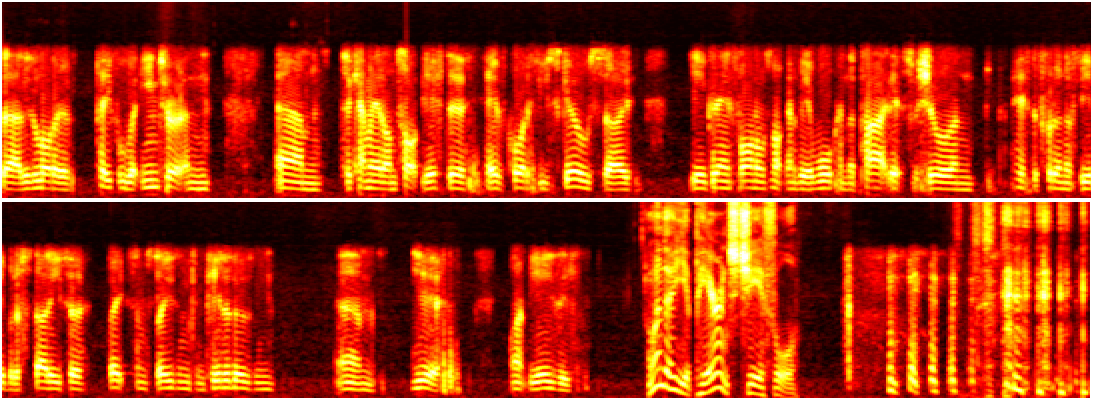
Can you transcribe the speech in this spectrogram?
uh, there's a lot of people that enter it, and um, to come out on top, you have to have quite a few skills. So, yeah, grand final's not going to be a walk in the park, that's for sure, and have to put in a fair bit of study to beat some seasoned competitors, and um, yeah, won't be easy. I wonder who your parents cheer for.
